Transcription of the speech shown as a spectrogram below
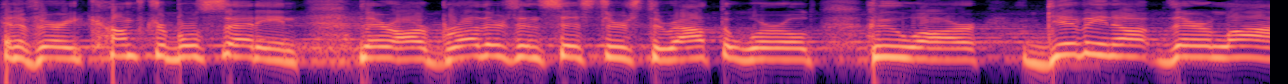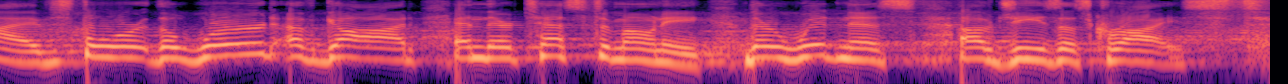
in a very comfortable setting, there are brothers and sisters throughout the world who are giving up their lives for the Word of God and their testimony, their witness of Jesus Christ.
